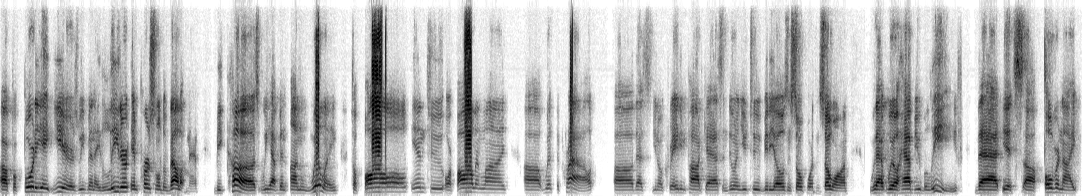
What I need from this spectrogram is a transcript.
Uh, for 48 years, we've been a leader in personal development because we have been unwilling to fall into or fall in line uh, with the crowd uh, that's you know creating podcasts and doing YouTube videos and so forth and so on that will have you believe that it's uh, overnight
